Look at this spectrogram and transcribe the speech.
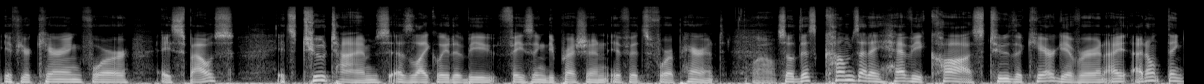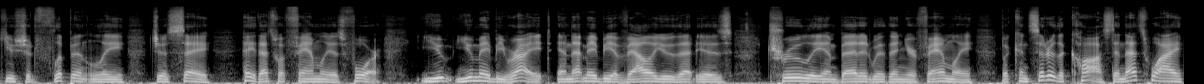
if you're caring for a spouse. It's two times as likely to be facing depression if it's for a parent. Wow. So this comes at a heavy cost to the caregiver, and I, I don't think you should flippantly just say, hey, that's what family is for. You, you may be right, and that may be a value that is truly embedded within your family, but consider the cost. And that's why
